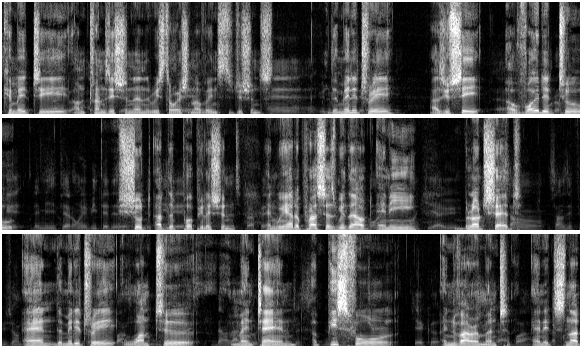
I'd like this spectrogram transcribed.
Committee on Transition and the Restoration of Institutions. The military, as you see, avoided to shoot at the population, and we had a process without any bloodshed and the military want to maintain a peaceful environment and it's not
